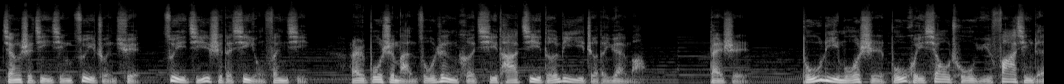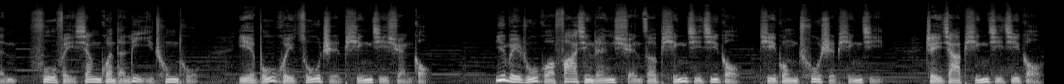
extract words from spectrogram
将是进行最准确、最及时的信用分析。而不是满足任何其他既得利益者的愿望，但是，独立模式不会消除与发行人付费相关的利益冲突，也不会阻止评级选购，因为如果发行人选择评级机构提供初始评级，这家评级机构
